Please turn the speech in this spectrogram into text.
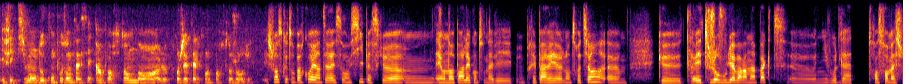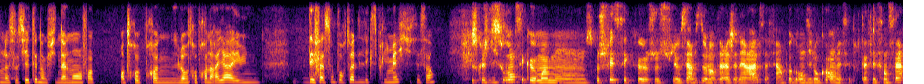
effectivement deux composantes assez importantes dans euh, le projet tel qu'on le porte aujourd'hui. Je pense que ton parcours est intéressant aussi parce que, et on en parlait quand on avait préparé l'entretien, que tu avais toujours voulu avoir un impact au niveau de la transformation de la société. Donc finalement, enfin, l'entrepreneuriat est une des façons pour toi de l'exprimer, c'est ça? Ce que je dis souvent, c'est que moi, ce que je fais, c'est que je suis au service de l'intérêt général. Ça fait un peu grandiloquent, mais c'est tout à fait sincère.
